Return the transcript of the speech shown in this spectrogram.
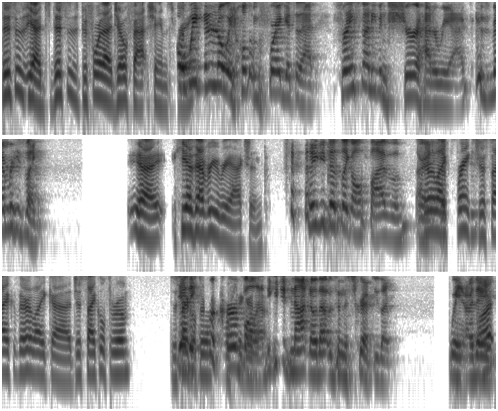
this is yeah, this is before that Joe fat shames Frank. Oh Frank. wait, no, no, no, wait, hold on. Before I get to that, Frank's not even sure how to react because remember he's like, Yeah, he has every reaction. Think he does like all five of them. All they're right, like so- Frank, just cycle. They're like uh, just cycle through them. Just yeah, they cycle threw a 'em, we'll curveball. He did not know that was in the script. He's like, wait, are they? What?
